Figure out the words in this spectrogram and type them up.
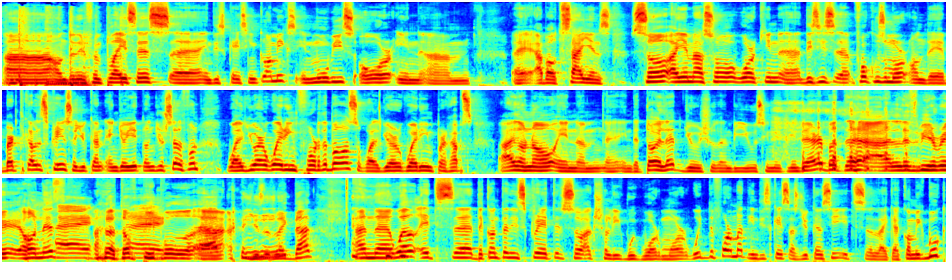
on the different places. In this case, in comics, in movies, or in um, about science. So I am also working. Uh, this is uh, focused more on the vertical screen, so you can enjoy it on your cell phone while you are waiting for the bus, while you are waiting, perhaps I don't know, in um, in the toilet. You shouldn't be using it in there, but uh, let's be honest. Hey, a lot of hey, people uh, yep, use it mhm. like that. And uh, well, it's uh, the content is created, so actually we work more with the format. In this case, as you can see, it's uh, like a comic book.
